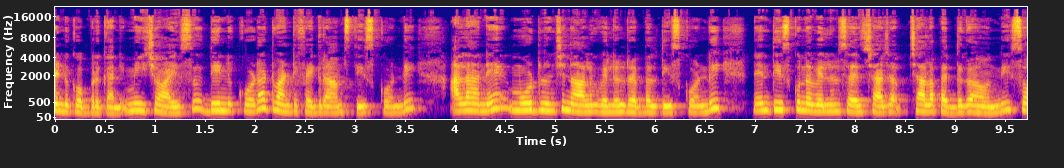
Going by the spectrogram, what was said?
ఎండు కొబ్బరి కానీ మీ చాయిస్. దీన్ని కూడా ట్వంటీ ఫైవ్ గ్రామ్స్ తీసుకోండి. అలానే మూడు నుంచి నాలుగు వెల్లుల్లి రెబ్బలు తీసుకోండి. నేను తీసుకున్న వెల్లుల్లి సైజ్ చాలా చాలా పెద్దగా ఉంది. సో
